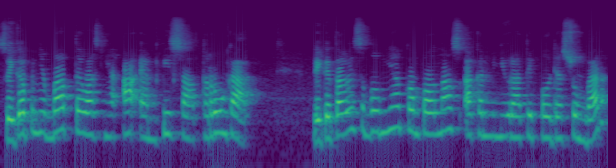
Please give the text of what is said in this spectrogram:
sehingga penyebab tewasnya AM bisa terungkap. Diketahui sebelumnya Kompolnas akan menyurati Polda Sumbar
